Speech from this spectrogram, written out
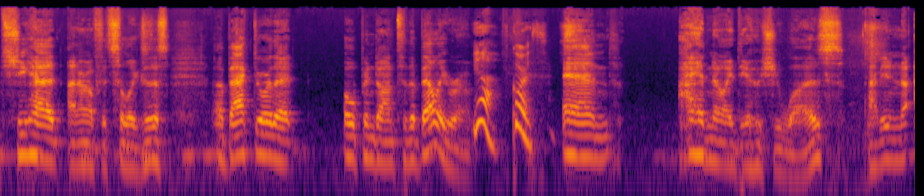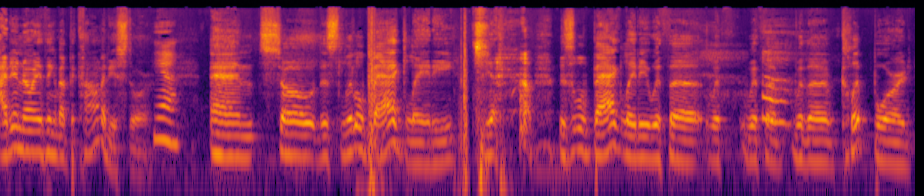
she had I don't know if it still exists a back door that opened onto the belly room, Yeah, of course. and I had no idea who she was. I didn't know, I didn't know anything about the comedy store. Yeah. And so this little bag lady, yeah, this little bag lady with a with with a with a clipboard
